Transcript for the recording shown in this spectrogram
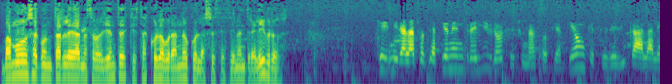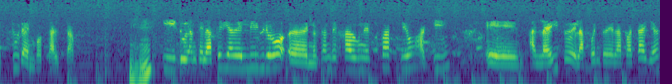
Vamos a contarle a nuestros oyentes que estás colaborando con la Asociación Entre Libros. Sí, mira, la Asociación Entre Libros es una asociación que se dedica a la lectura en voz alta. Ujú. Y durante la Feria del Libro eh, nos han dejado un espacio aquí, eh, al ladito de la Fuente de las Batallas.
